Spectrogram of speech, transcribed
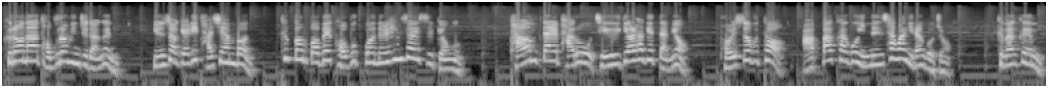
그러나 더불어민주당은 윤석열이 다시 한번 특검법의 거부권을 행사했을 경우 다음 달 바로 재의결하겠다며 벌써부터 압박하고 있는 상황이란 거죠. 그만큼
